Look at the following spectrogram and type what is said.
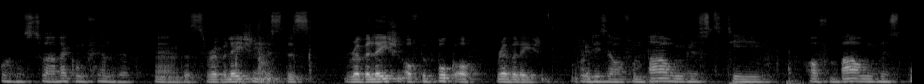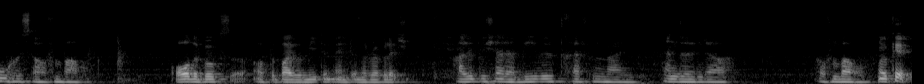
uns zur Erweckung führen wird. And this revelation is this revelation of the book of Revelation. Und diese Offenbarung ist die Offenbarung des Buches der Offenbarung. All the books of the Bible meet an end in the Revelation. Alle Bücher der Bibel treffen ein Ende in der Offenbarung. Okay.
